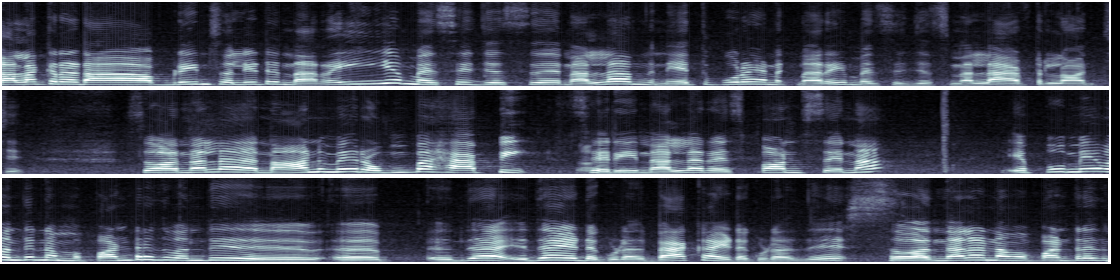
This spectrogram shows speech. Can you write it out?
கலக்கிறடா அப்படின்னு சொல்லிட்டு நிறைய மெசேஜஸ் நல்லா அந்த நேற்று பூரா எனக்கு நிறைய மெசேஜஸ் நல்லா ஆஃப்டர் லான்ச்சு ஸோ அதனால் நானுமே ரொம்ப ஹாப்பி சரி நல்ல ரெஸ்பான்ஸ் ஏன்னா எப்போவுமே வந்து நம்ம பண்ணுறது வந்து இதாக இதாகிடக்கூடாது பேக் ஆகிடக்கூடாது ஸோ அதனால் நம்ம பண்ணுறது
